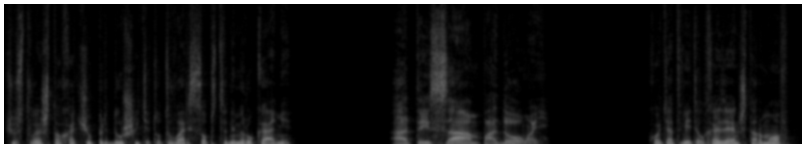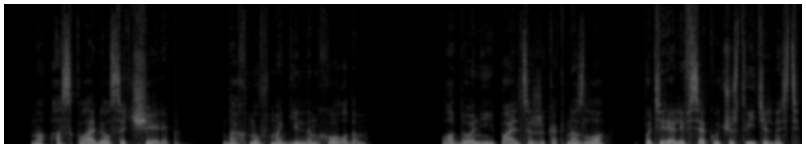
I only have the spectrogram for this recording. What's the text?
чувствуя, что хочу придушить эту тварь собственными руками. «А ты сам подумай!» Хоть ответил хозяин штормов, но осклабился череп, дохнув могильным холодом. Ладони и пальцы же, как назло, потеряли всякую чувствительность.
